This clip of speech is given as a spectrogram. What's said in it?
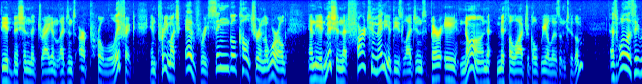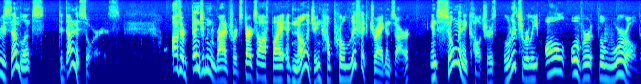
the admission that dragon legends are prolific in pretty much every single culture in the world, and the admission that far too many of these legends bear a non mythological realism to them, as well as a resemblance to dinosaurs. Author Benjamin Radford starts off by acknowledging how prolific dragons are in so many cultures, literally all over the world.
